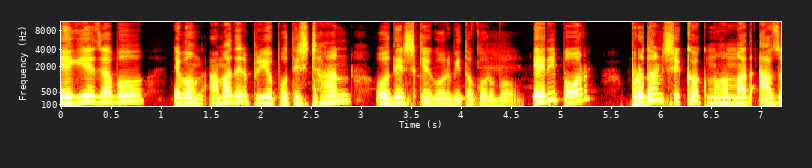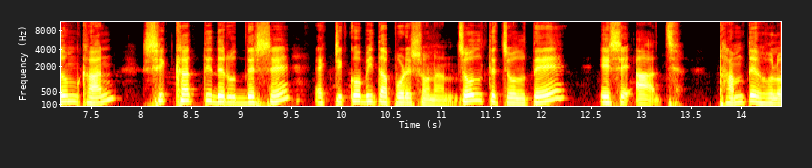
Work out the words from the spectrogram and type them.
এগিয়ে যাব এবং আমাদের প্রিয় প্রতিষ্ঠান ও দেশকে গর্বিত করব। এরই পর প্রধান শিক্ষক মোহাম্মদ আজম খান শিক্ষার্থীদের উদ্দেশ্যে একটি কবিতা পড়ে শোনান। চলতে চলতে এসে আজ থামতে হলো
